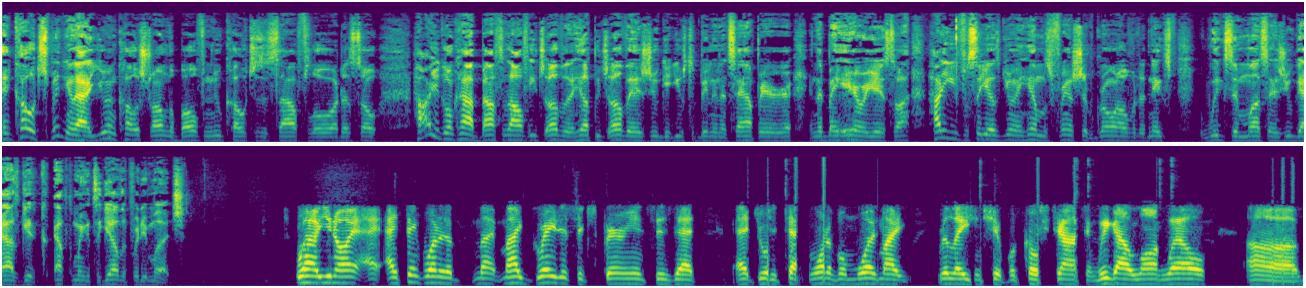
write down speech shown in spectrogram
And coach, speaking of that, you and Coach Strong are both new coaches in South Florida. So how are you going to kind of bounce it off each other to help each other as you get used to being in the Tampa area, in the Bay Area? So how do you foresee us, you and him's friendship growing over the next weeks and months as you guys get acclimated together, pretty much? Well, you know, I, I think one of the my, my greatest experiences at at Georgia Tech, one of them was my relationship with Coach Johnson. We got along well. Uh,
